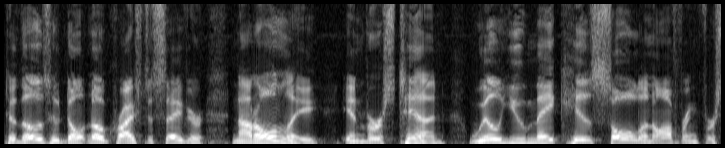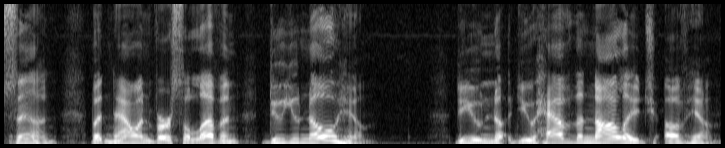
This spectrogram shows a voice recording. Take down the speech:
to those who don't know Christ as Savior. Not only in verse 10 will you make his soul an offering for sin, but now in verse 11, do you know him? Do you, know, do you have the knowledge of him?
